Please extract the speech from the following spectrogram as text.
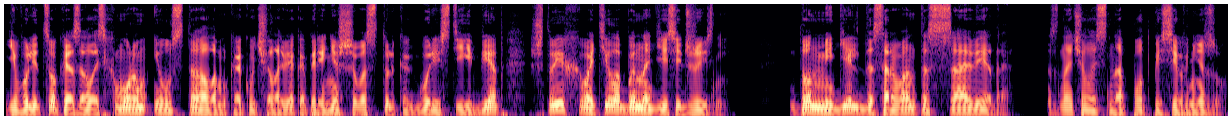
Его лицо казалось хмурым и усталым, как у человека, перенесшего столько горести и бед, что их хватило бы на 10 жизней. «Дон Мигель де Сарвантес Сааведра» значилось на подписи внизу.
